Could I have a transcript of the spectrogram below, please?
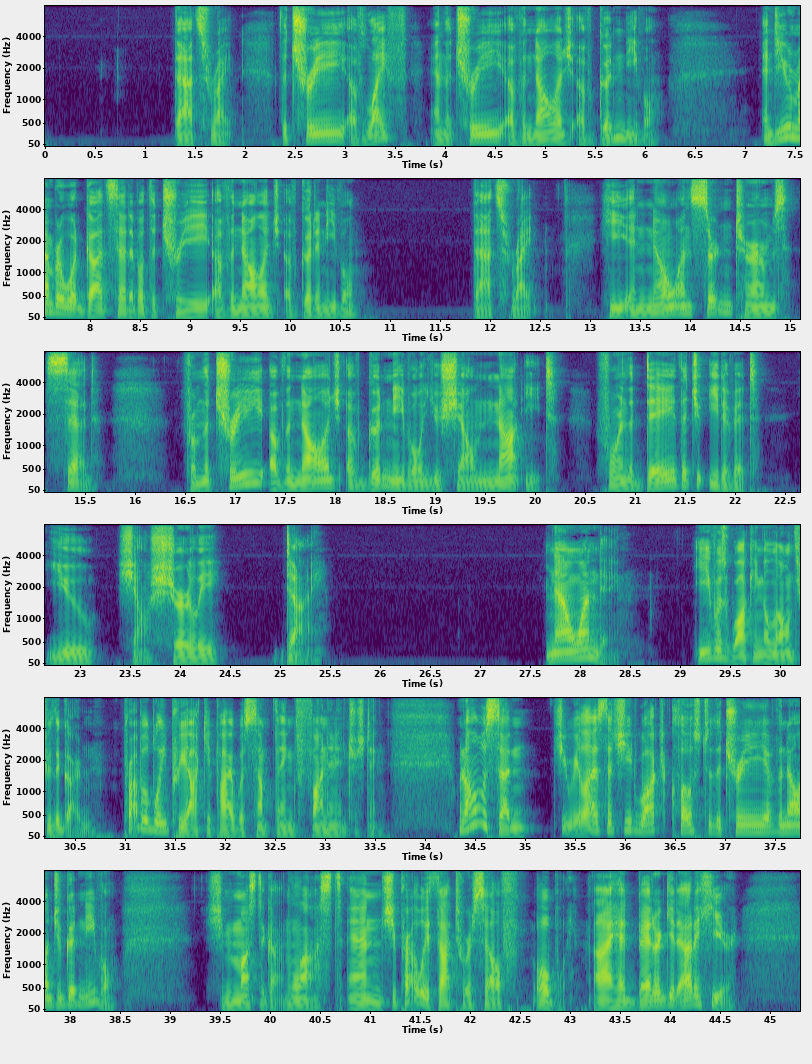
That's right the tree of life and the tree of the knowledge of good and evil. And do you remember what God said about the tree of the knowledge of good and evil? That's right. He, in no uncertain terms, said, From the tree of the knowledge of good and evil you shall not eat, for in the day that you eat of it, you shall surely die. Now, one day, Eve was walking alone through the garden probably preoccupied with something fun and interesting. When all of a sudden, she realized that she'd walked close to the tree of the knowledge of good and evil. She must have gotten lost, and she probably thought to herself, oh boy, I had better get out of here.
